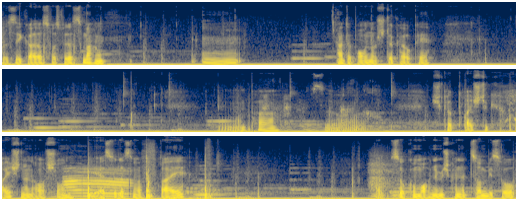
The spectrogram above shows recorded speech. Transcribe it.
Das ist egal, aus was wir das machen. Mm. Ah, da brauchen wir nur Stöcke, okay. Ein paar. So. Ich glaube, drei Stück reichen dann auch schon. Die erste lassen wir frei. So kommen auch nämlich keine Zombies hoch.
